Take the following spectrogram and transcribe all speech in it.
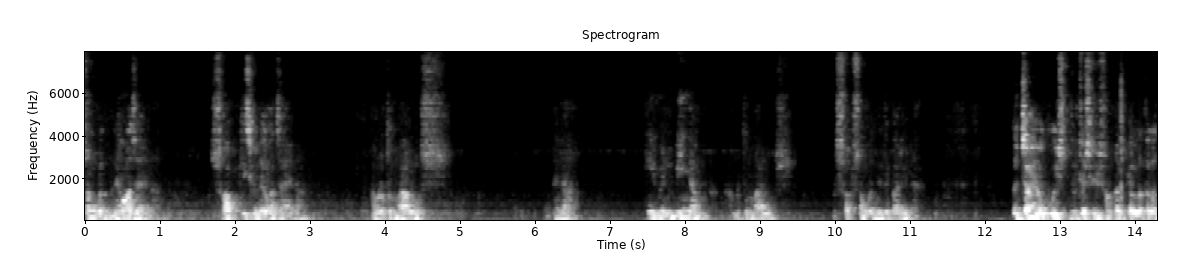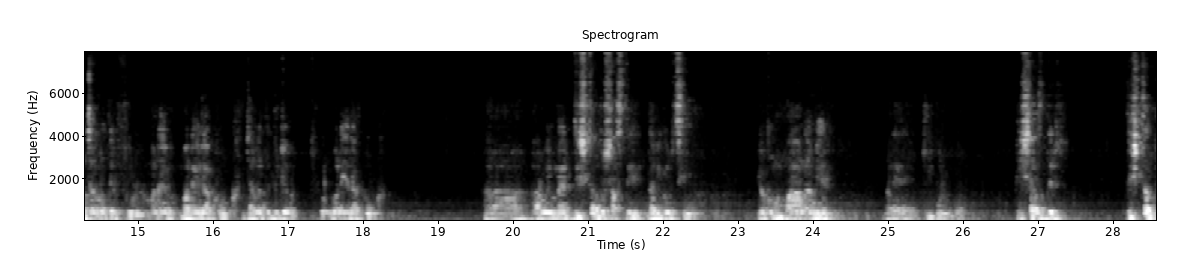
সংবাদ নেওয়া যায় না, সব কিছু নেওয়া যায় না। আমরা তো মানুষ, তাই না? হিউম্যান বিং আমরা আমরা তো মানুষ সব সংবাদ নিতে পারি না। তো যাই হোক, ওই দুইটা শিশু সন্তানকে আল্লাহ তালা জান্নাতের ফুল মানে বানিয়ে রাখুক, জান্নাতের দুইটা ফুল বানিয়ে রাখুক। আর ওই মায়ের দৃষ্টান্ত শাস্তি দাবি করছি। এরকম মা নামের মানে কি বলব, পিসাজদের দৃষ্টান্ত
